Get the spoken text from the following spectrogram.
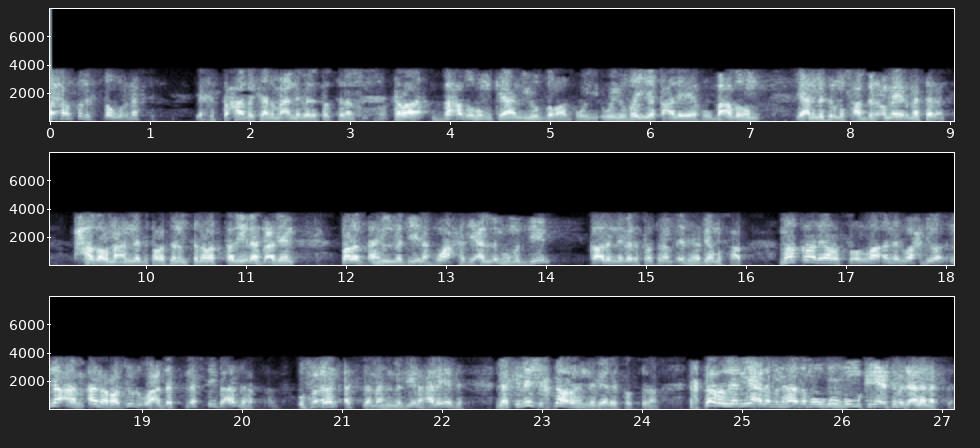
احرص أنك تطور نفسك. يا أخي الصحابة كانوا مع النبي عليه الصلاة والسلام. ترى بعضهم كان يضرب وي- ويضيق عليه وبعضهم يعني مثل مصعب بن عمير مثلا. حضر مع النبي صلى الله عليه وسلم سنوات قليلة بعدين طلب أهل المدينة واحد يعلمهم الدين قال النبي عليه الصلاة والسلام اذهب يا مصعب. ما قال يا رسول الله أنا لوحدي و... نعم أنا رجل وأعددت نفسي بأذهب. وفعلا أسلم أهل المدينة على يده. لكن ليش اختاره النبي عليه الصلاة والسلام؟ اختار لأن يعلم أن هذا موهوب وممكن يعتمد على نفسه.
